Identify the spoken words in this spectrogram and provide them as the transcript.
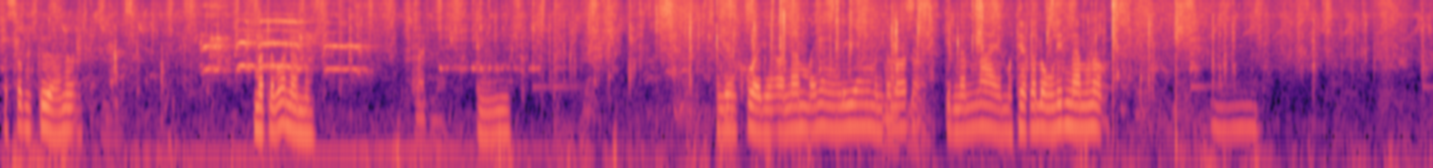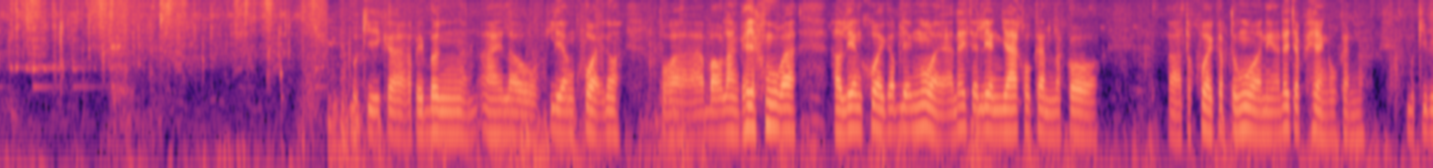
ผสมเกลือเนาะหมดแล้วว่าน้ำมันเปิดเลยอืมเลี้ยงกล้วยเนี่ยเอาน้ำมายังเลี้ยงมันตลอดเนาะกินน้ำลายบางทีก็ลงลิ้นน้ำเนาะอืม กี้ก็ไปเบิ่งอายเราเลี้ยงควายเนาะเพราะว่าเบาลังก็ยังรู้ว่าเขาเลี้ยงควายกับเลี้ยงงัวอันใดจะเลี้ยงยากกว่ากันแล้วก็ตัวควายกับตัวงัวเนี่ยอันใดจะแพงกว่ากันเนาะเมื่อกี้ไป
